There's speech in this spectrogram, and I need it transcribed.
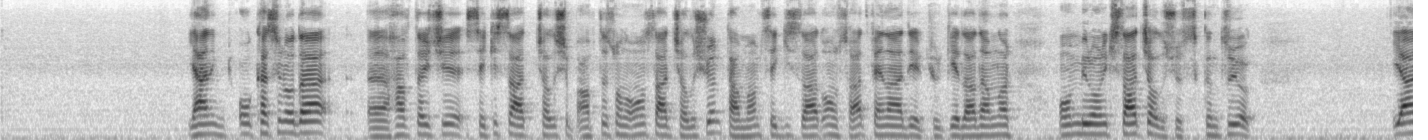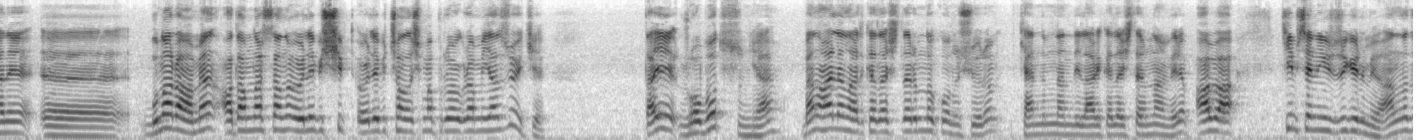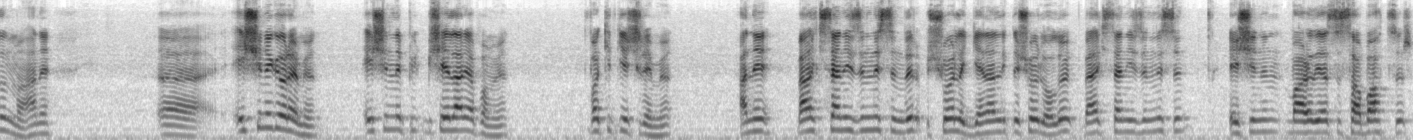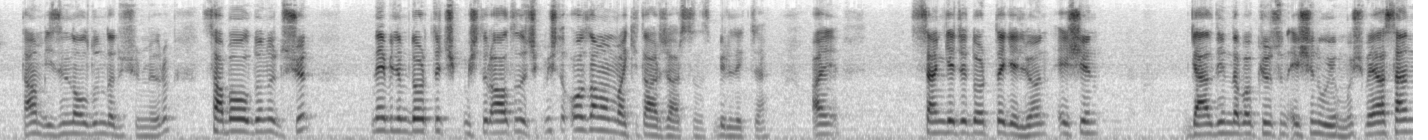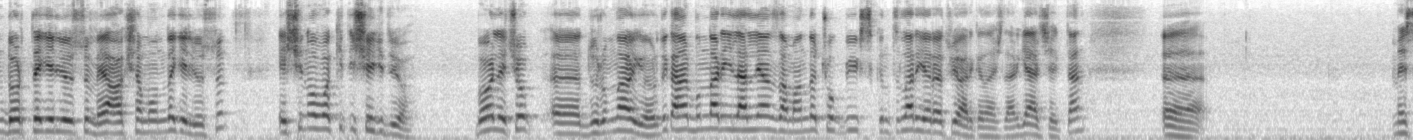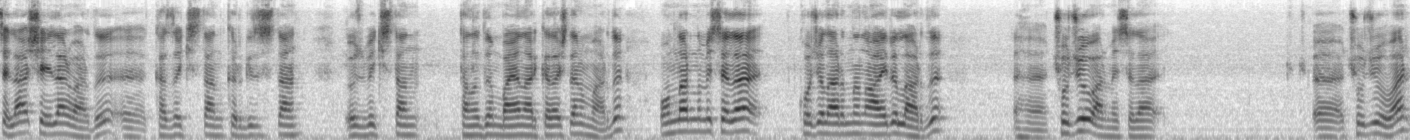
Yani o kasinoda e, hafta içi 8 saat çalışıp hafta sonu 10 saat çalışıyorsun. Tamam 8 saat 10 saat fena değil. Türkiye'de adamlar 11-12 saat çalışıyor. Sıkıntı yok. Yani e, buna rağmen adamlar sana öyle bir shift, öyle bir çalışma programı yazıyor ki. Dayı robotsun ya. Ben halen arkadaşlarımla konuşuyorum. Kendimden değil arkadaşlarımdan vereyim. Abi kimsenin yüzü gülmüyor. Anladın mı? Hani e, eşini göremiyorsun. Eşinle bir şeyler yapamıyorsun. Vakit geçiremiyorsun. Hani belki sen izinlisindir. Şöyle genellikle şöyle oluyor. Belki sen izinlisin. Eşinin vardiyası sabahtır. Tamam izinli olduğunu da düşünmüyorum. Sabah olduğunu düşün. Ne bileyim 4'te çıkmıştır, 6'da çıkmıştır. O zaman vakit harcarsınız birlikte. Hani sen gece 4'te geliyorsun. Eşin geldiğinde bakıyorsun eşin uyumuş. Veya sen 4'te geliyorsun veya akşam 10'da geliyorsun. Eşin o vakit işe gidiyor. Böyle çok e, durumlar gördük. Yani bunlar ilerleyen zamanda çok büyük sıkıntılar yaratıyor arkadaşlar gerçekten. E, mesela şeyler vardı. E, Kazakistan, Kırgızistan, Özbekistan tanıdığım bayan arkadaşlarım vardı. Onların da mesela kocalarından ayrılardı. E, çocuğu var mesela. E, çocuğu var.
